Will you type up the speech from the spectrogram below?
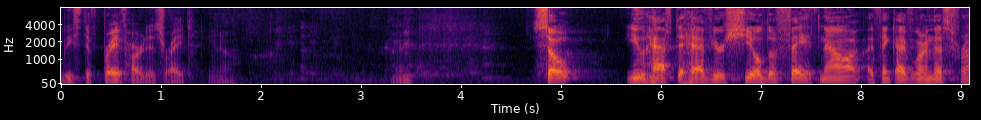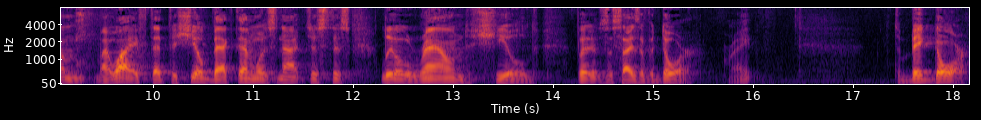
At least if Braveheart is right, you know. Right? So you have to have your shield of faith. Now, I think I've learned this from my wife that the shield back then was not just this little round shield, but it was the size of a door right? It's a big door.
